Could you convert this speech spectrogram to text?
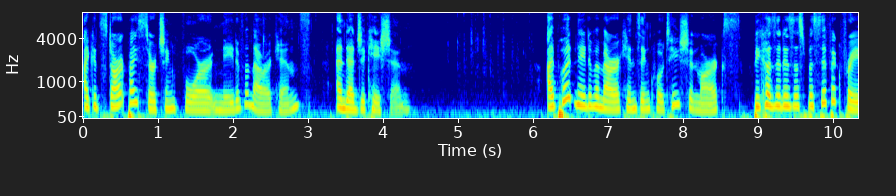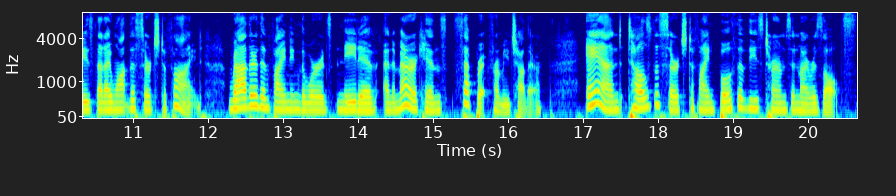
I could start by searching for Native Americans and education. I put Native Americans in quotation marks because it is a specific phrase that I want the search to find, rather than finding the words Native and Americans separate from each other, and tells the search to find both of these terms in my results.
